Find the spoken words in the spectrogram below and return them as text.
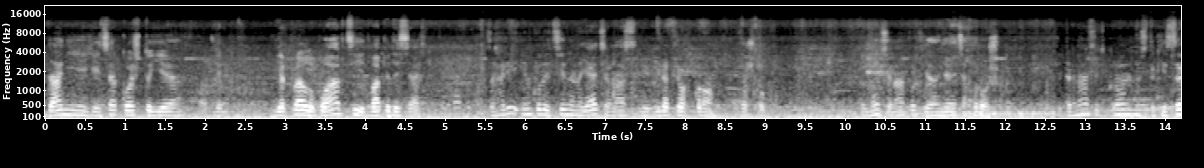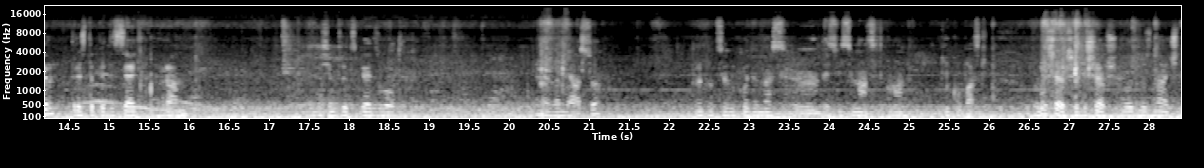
в Данії яйця коштує, як, як правило, по акції 2,50. Взагалі інколи ціни на яйця у нас біля 3 крон за штуку. Тому ціна тут є на яйця хороша. 14 крон, ось такий сир, 350 грам. 8,35 злотих. М'ясо. Наприклад, це виходить у нас е, десь 18 крон. Такі ковбаски. Ну, дешевше, дешевше, однозначно.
